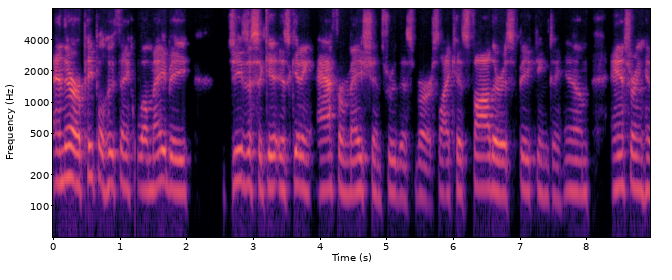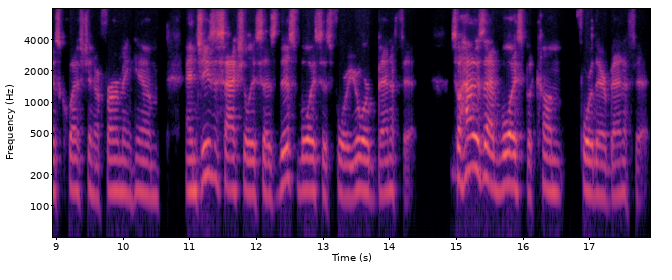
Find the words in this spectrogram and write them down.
and there are people who think well maybe jesus is getting affirmation through this verse. Like his father is speaking to him answering his question affirming him. And jesus actually says this voice is for your benefit. So how does that voice become for their benefit?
